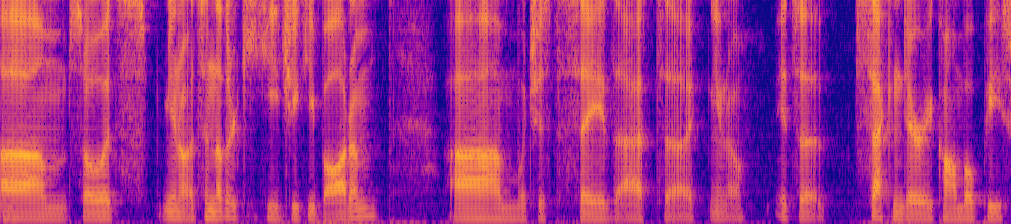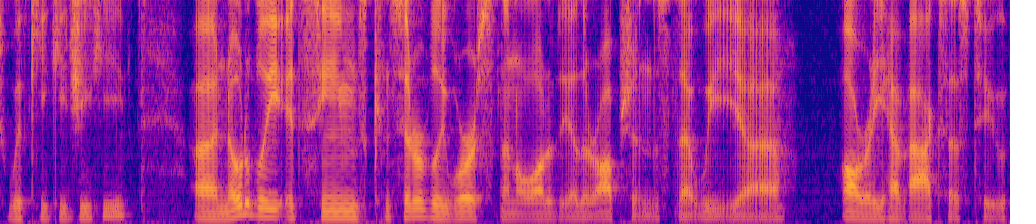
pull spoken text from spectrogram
Um, so it's you know it's another Kiki Jiki bottom, um, which is to say that uh, you know it's a secondary combo piece with Kiki Jiki. Uh, notably, it seems considerably worse than a lot of the other options that we uh, already have access to.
